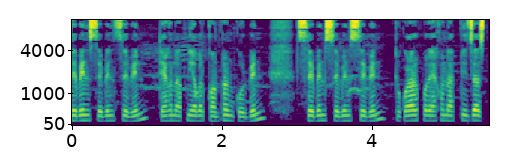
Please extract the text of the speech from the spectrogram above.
সেভেন সেভেন সেভেন তো এখন আপনি আবার কনফার্ম করবেন সেভেন সেভেন সেভেন তো করার পর এখন আপনি জাস্ট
